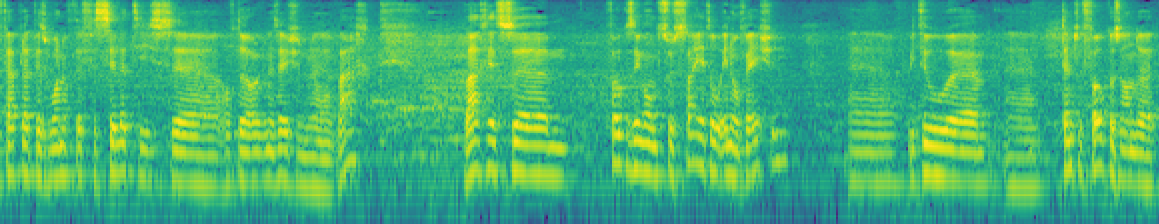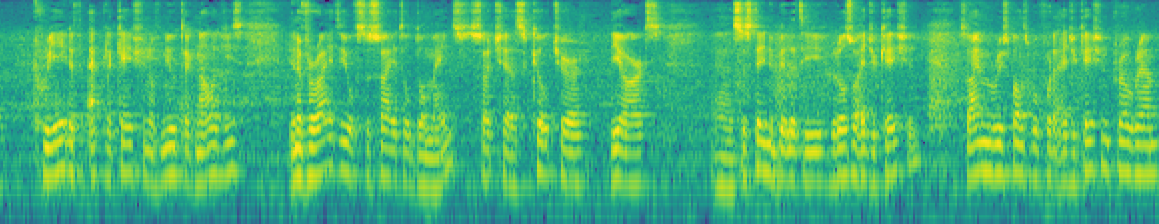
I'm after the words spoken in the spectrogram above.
Fab Lab is one of the facilities of the organization uh, Waag. Is um, focusing on societal innovation. We do um, tend to focus on the creative application of new technologies in a variety of societal domains, such as culture, the arts, uh, sustainability, but also education. So I'm responsible for the education program,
